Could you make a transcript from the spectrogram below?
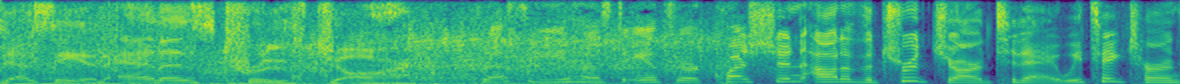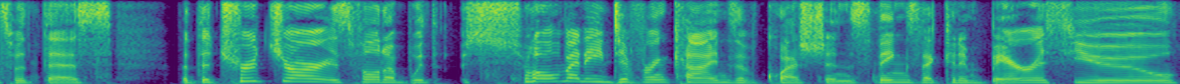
Jesse and Anna's Truth Jar. Jesse has to answer a question out of the truth jar today. We take turns with this, but the truth jar is filled up with so many different kinds of questions, things that can embarrass you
